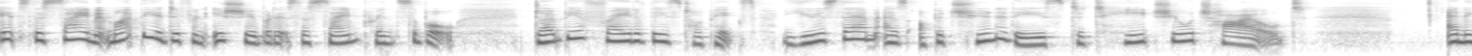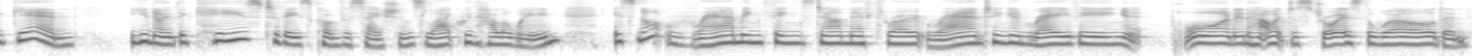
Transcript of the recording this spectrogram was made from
it's the same. It might be a different issue, but it's the same principle. Don't be afraid of these topics. Use them as opportunities to teach your child. And again, you know, the keys to these conversations, like with Halloween, it's not ramming things down their throat, ranting and raving at porn and how it destroys the world. And,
